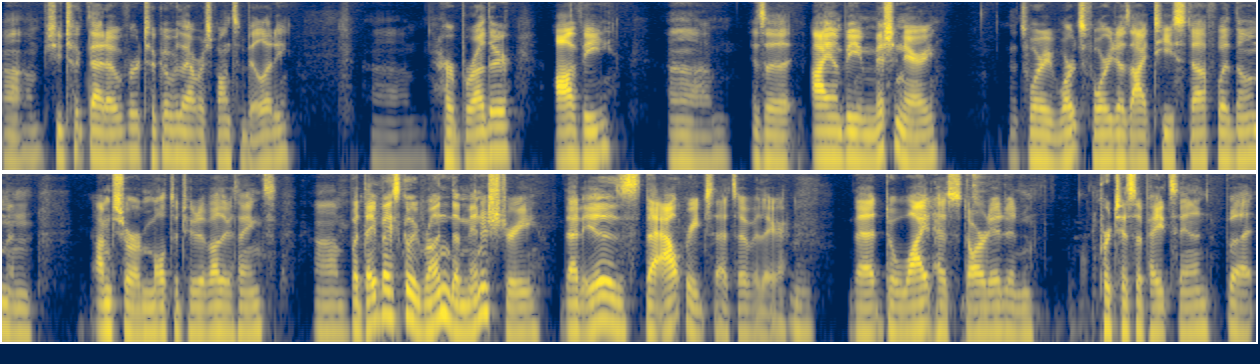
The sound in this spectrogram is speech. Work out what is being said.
Um, she took that over, took over that responsibility. Um, her brother, Avi, um, is a IMB missionary. That's where he works for. He does IT stuff with them, and I'm sure a multitude of other things. Um, but they basically run the ministry that is the outreach that's over there mm. that Dwight has started and participates in. But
